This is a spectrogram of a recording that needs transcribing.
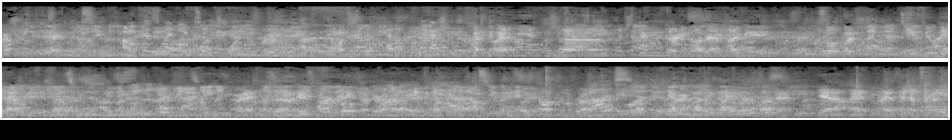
don't think he's in pain because when you took, I don't like I don't. Put the ketamine, uh, give him 30 milligrams IV, slow push. Do you feel dehydrated? Alright, so his heart rate's under 100. Yeah, I, I, I jumped from it.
